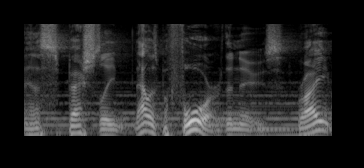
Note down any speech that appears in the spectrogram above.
And especially, that was before the news, right?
